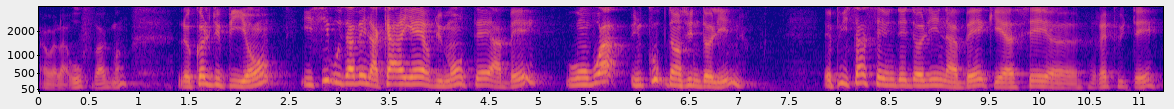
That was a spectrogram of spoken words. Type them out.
Ah voilà, ouf, vaguement. Le col du Pillon. Ici, vous avez la carrière du Montet à baie, où on voit une coupe dans une doline. Et puis ça, c'est une des dolines à baie qui est assez euh, réputée,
